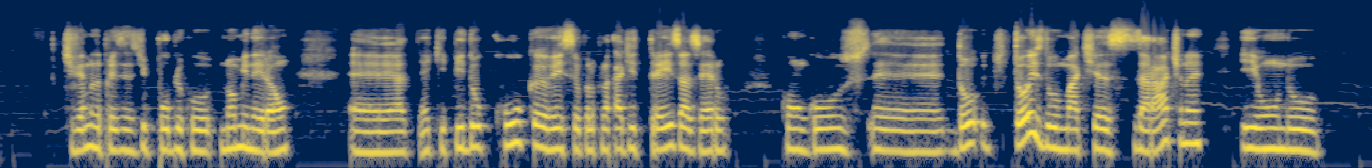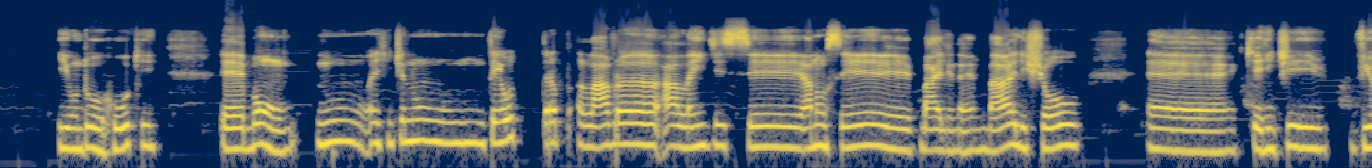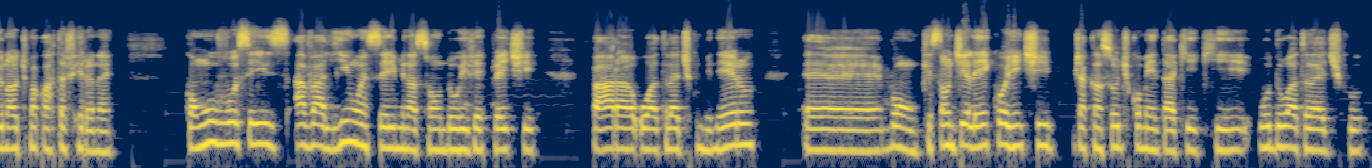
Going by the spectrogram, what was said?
tivemos a presença de público no Mineirão. É, a equipe do Cuca venceu pelo placar de 3 a 0 com gols é, do, dois do Matias Zarate, né? E um do e um do Hulk. É, bom, não, a gente não tem outra palavra além de ser a não ser baile, né? Baile, show é, que a gente viu na última quarta-feira, né? Como vocês avaliam essa eliminação do River Plate para o Atlético Mineiro? É, bom, questão de elenco, a gente já cansou de comentar aqui que o do Atlético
